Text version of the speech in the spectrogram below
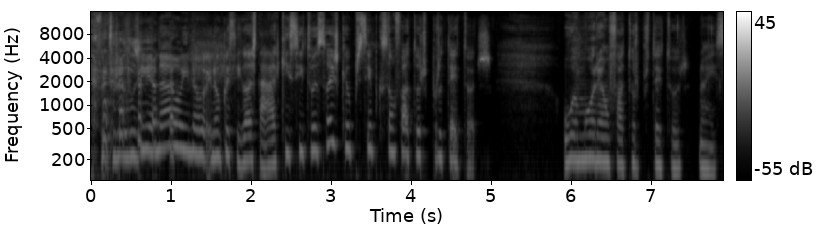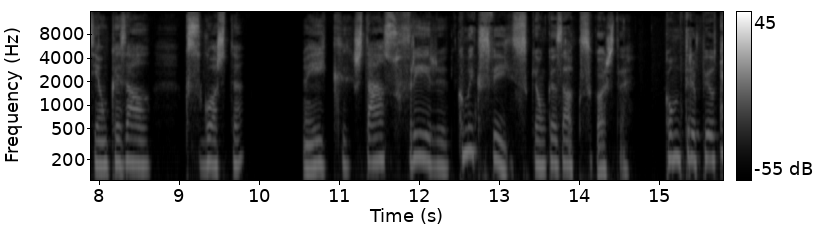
futurologia não e não, e não consigo. Lá está. Há aqui situações que eu percebo que são fatores protetores. O amor é um fator protetor, não é? Se é um casal que se gosta não é? e que está a sofrer. Como é que se vê isso? Que é um casal que se gosta? Como terapeuta,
